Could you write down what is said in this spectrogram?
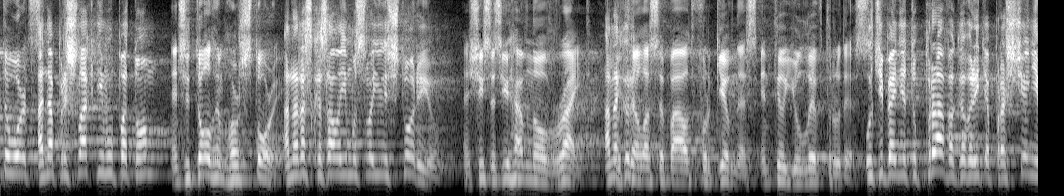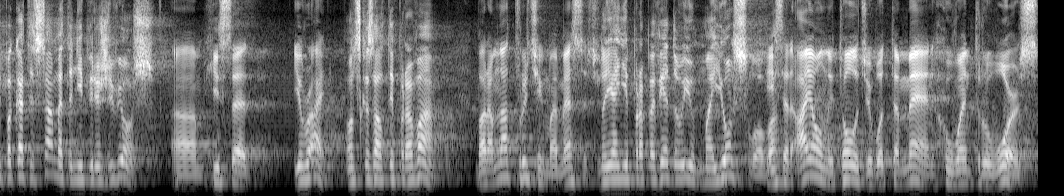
afterwards Она пришла к нему потом, and she told him her story. она рассказала ему свою историю. And she says, You have no right Она to говорит- tell us about forgiveness until you live through this. У тебя нет права говорить о прощении, пока ты сам это не переживешь. Um, he said, You're right, Он сказал, ты права, but I'm not preaching my message. но я не проповедую мое He слово. said, I only told you what the man who went through wars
